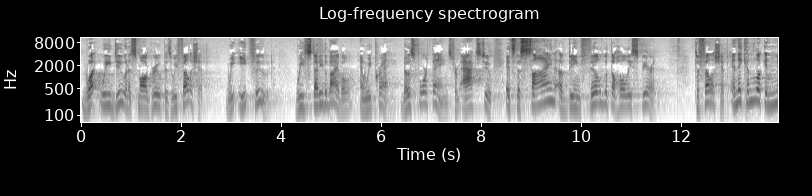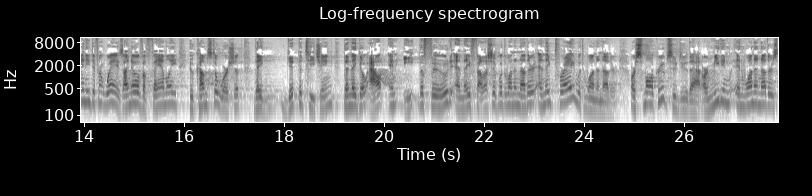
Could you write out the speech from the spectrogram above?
what we do in a small group is we fellowship, we eat food, we study the Bible, and we pray. Those four things from Acts 2. It's the sign of being filled with the Holy Spirit to fellowship. And they can look in many different ways. I know of a family who comes to worship, they get the teaching, then they go out and eat the food, and they fellowship with one another, and they pray with one another. Or small groups who do that, or meeting in, one another's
